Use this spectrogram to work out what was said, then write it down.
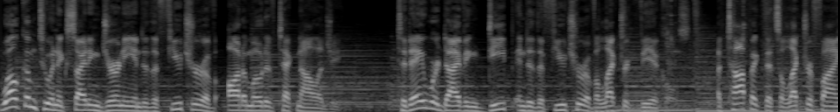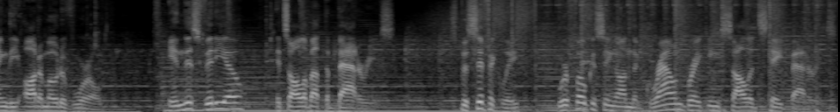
Welcome to an exciting journey into the future of automotive technology. Today we're diving deep into the future of electric vehicles, a topic that's electrifying the automotive world. In this video, it's all about the batteries. Specifically, we're focusing on the groundbreaking solid-state batteries.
